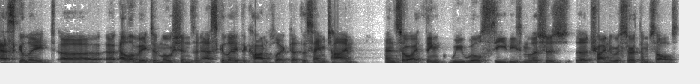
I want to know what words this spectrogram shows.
escalate, uh, elevate emotions and escalate the conflict at the same time. And so I think we will see these militias uh, trying to assert themselves.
